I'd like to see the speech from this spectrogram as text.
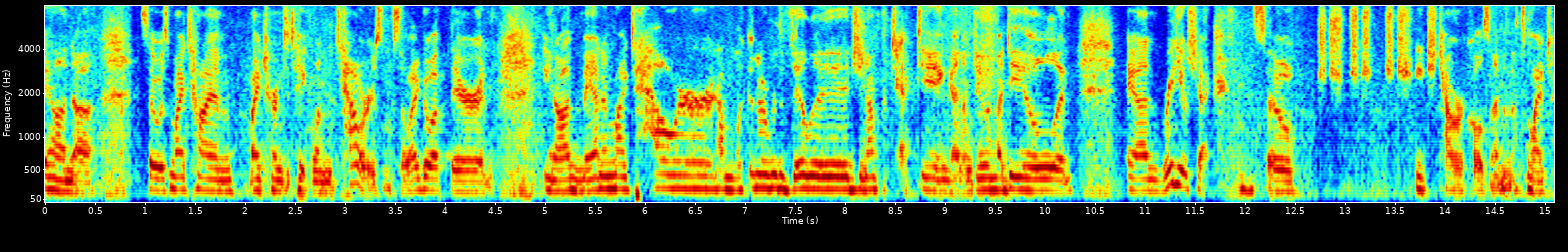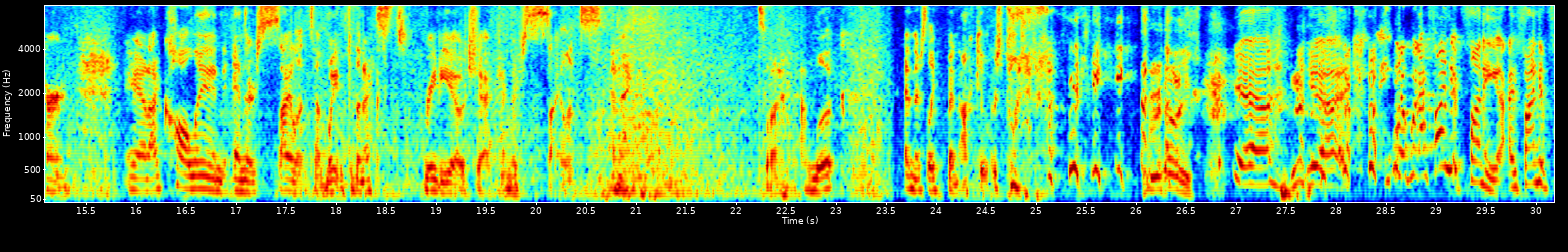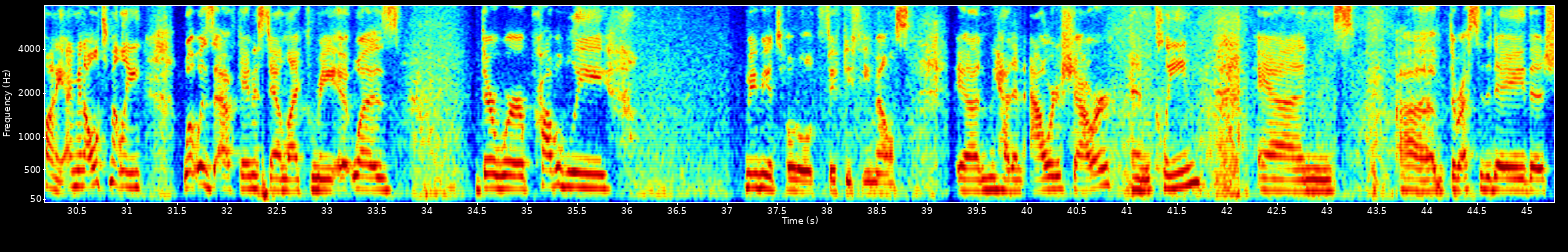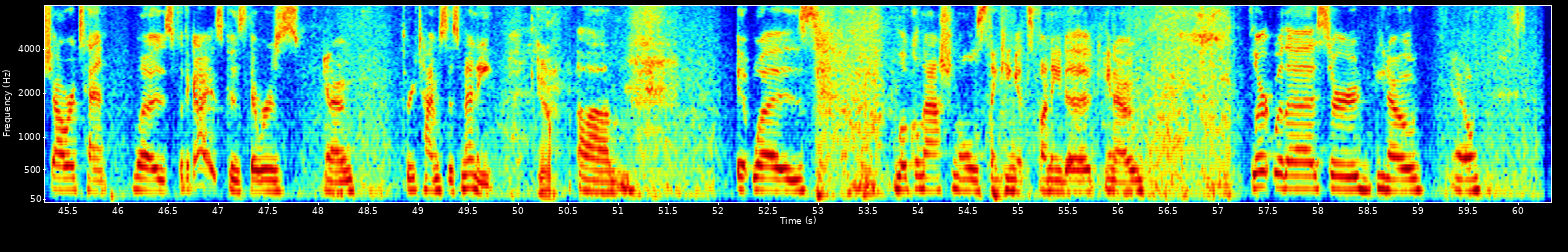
And uh, so it was my time, my turn to take one of the towers. And so I go up there and, you know, I'm manning my tower and I'm looking over the village and I'm protecting and I'm doing my deal and, and radio check. And so each tower calls in and it's my turn. And I call in and there's silence. I'm waiting for the next radio check and there's silence. And I, so I, I look and there's like binoculars pointed at me. Really? yeah, yeah. You know, but I find it funny. I find it funny. I mean, ultimately, what was Afghanistan like for me? It was there were probably maybe a total of 50 females and we had an hour to shower and clean and um, the rest of the day the shower tent was for the guys because there was you know three times as many Yeah. It was local nationals thinking it's funny to you know flirt with us or you know you know.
